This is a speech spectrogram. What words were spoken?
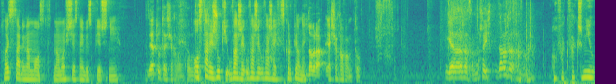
Chodź stary na most, na moście jest najbezpieczniej. Ja tutaj się chowam. O stary, żuki, uważaj, uważaj, uważaj, skorpiony. Dobra, ja się chowam tu. Ja zaraz wracam, muszę iść, zaraz wracam, no. O fuck, fuck, Żmiu,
